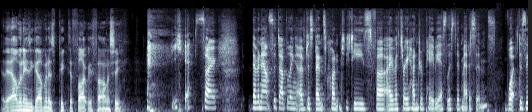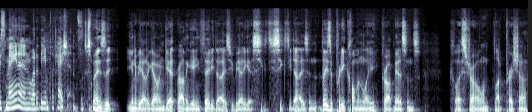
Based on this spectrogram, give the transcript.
The Albanese government has picked a fight with pharmacy. yeah. So they've announced the doubling of dispense quantities for over 300 PBS listed medicines. What does this mean and what are the implications? It just means that you're going to be able to go and get, rather than getting 30 days, you'll be able to get 60, 60 days. And these are pretty commonly prescribed medicines, cholesterol and blood pressure,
